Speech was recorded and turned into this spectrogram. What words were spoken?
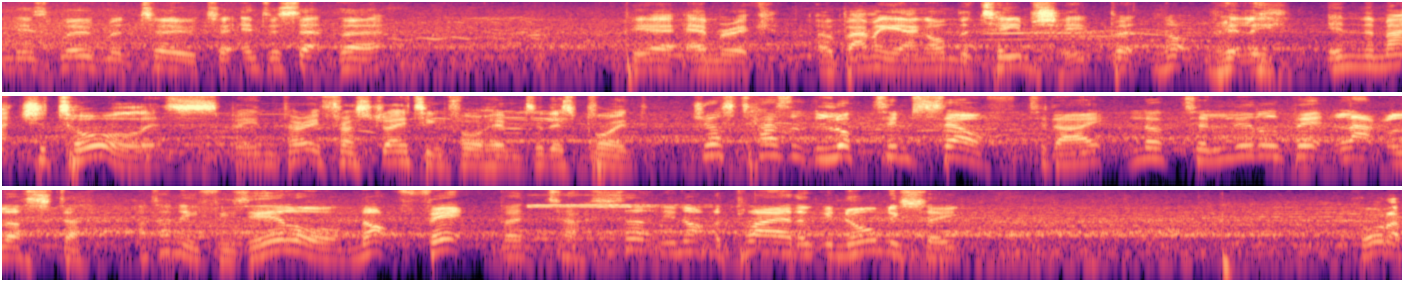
in his movement too to intercept there. Pierre-Emerick Aubameyang on the team sheet, but not really in the match at all. It's been very frustrating for him to this point. Just hasn't looked himself today. Looked a little bit lacklustre. I don't know if he's ill or not fit, but uh, certainly not the player that we normally see. Corner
